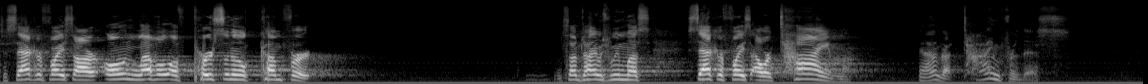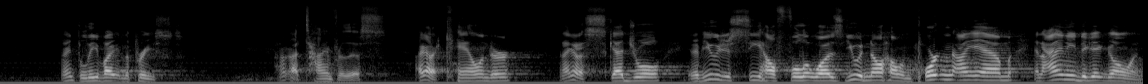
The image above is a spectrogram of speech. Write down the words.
to sacrifice our own level of personal comfort. And sometimes we must sacrifice our time. Man, I don't got time for this. Right? The Levite and the priest. I don't got time for this. I got a calendar and I got a schedule. And if you could just see how full it was, you would know how important I am, and I need to get going.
